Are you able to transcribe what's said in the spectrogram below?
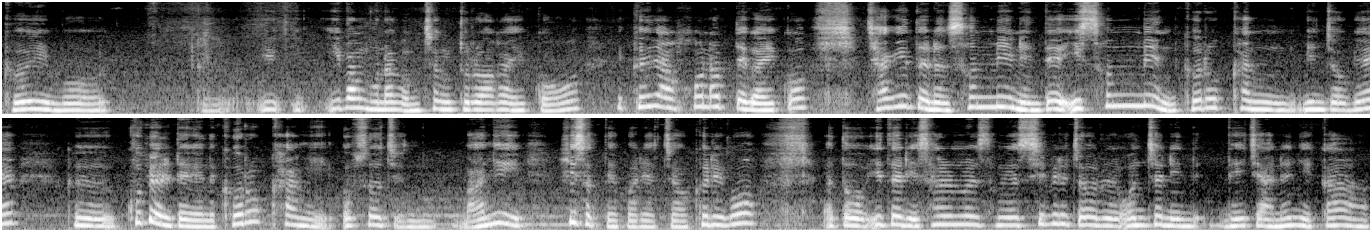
거의 뭐, 그, 이방 문화가 엄청 들어와가 있고 그냥 혼합돼가 있고 자기들은 선민인데 이 선민 거룩한 민족의 그 구별되는 거룩함이 없어진 많이 희석돼 버렸죠. 그리고 또 이들이 삶을 통해 11조를 온전히 내지 않으니까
